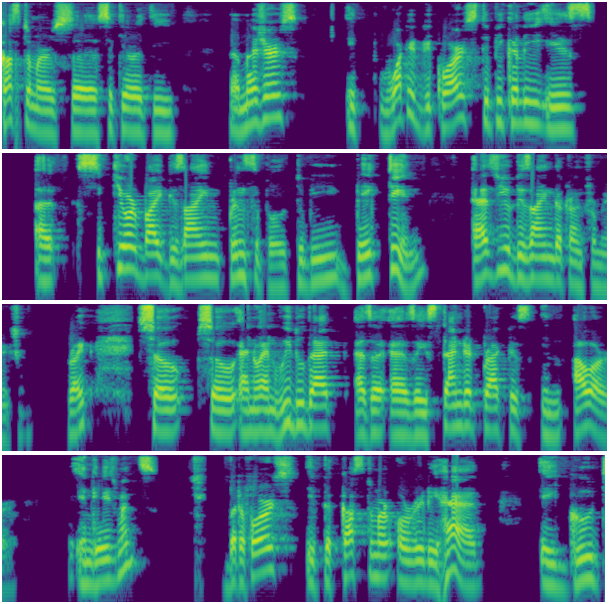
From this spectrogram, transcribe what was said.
customers' uh, security uh, measures. It, what it requires typically is a secure by design principle to be baked in as you design the transformation right? So so and when we do that as a as a standard practice in our engagements. But of course if the customer already had a good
